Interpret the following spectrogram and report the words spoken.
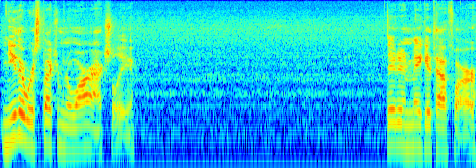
Neither were Spectrum Noir, actually. They didn't make it that far.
